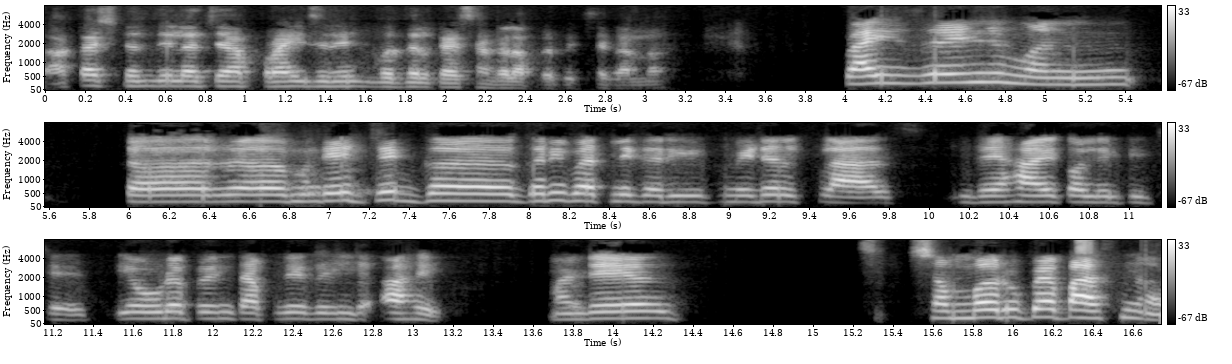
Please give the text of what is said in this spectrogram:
आकाश कंदिलाच्या प्राइस रेंजबद्दल काय सांगाल आपल्या प्रेक्षकांना? प्राइस रेंज म्हण तर म्हणजे जे ग- गरीबातले गरीब मिडल क्लास म्हणजे हाय क्वालिटीचे आहेत एवढ्यापर्यंत आपले रेंज आहे. म्हणजे शंभर रुपयापासनं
